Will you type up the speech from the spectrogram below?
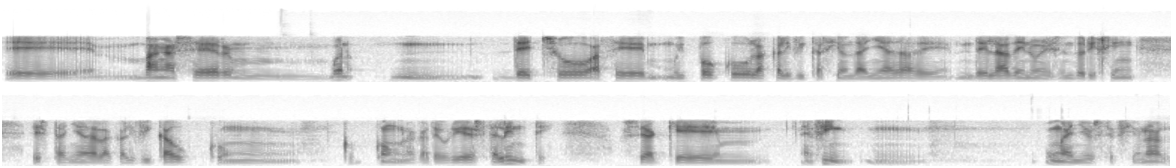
eh, van a ser, mm, bueno, mm, de hecho, hace muy poco la calificación dañada de, de la denominación de origen está añada, la calificado con, con la categoría excelente. O sea que, mm, en fin, un año excepcional,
